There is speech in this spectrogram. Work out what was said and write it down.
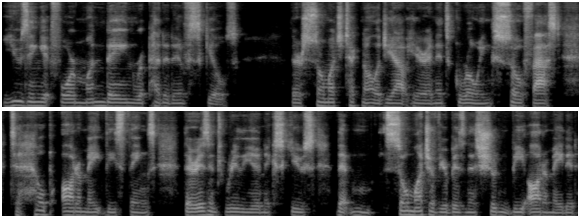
using it for mundane, repetitive skills. There's so much technology out here and it's growing so fast to help automate these things. There isn't really an excuse that so much of your business shouldn't be automated.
